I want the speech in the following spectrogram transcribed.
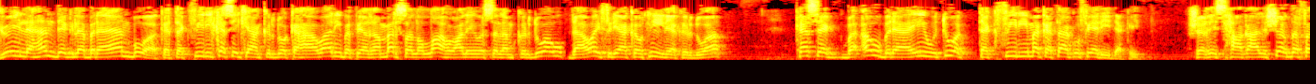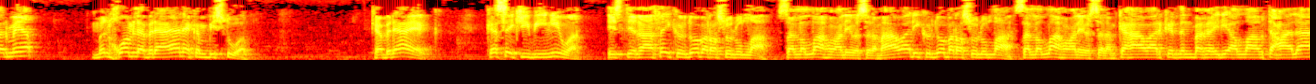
گوێی لە هەندێک لە برایان بووە کە تەکفیری کەسێکیان کردووە کە هاواری بە پێغەمبەر صلی الله عليه وسلم کردووە و داوای فریاکەوتنی لێ کردووە کەسێک بە ئەو برایی وتووە تەکفیری مەکە تاکو فێری دەکەیت شەغی سحاقال شێخ دەفەرمێ من خۆم لە برایانێکم بیستووە کە برایەک کەسێکی بینیوە استغاثەی کردو بە رسول الله صلى الله عليه وسلم هاواری کردو بە رسول الله صلى الله عليه وسلم کە هاوارکردن بە غیری الله تعالی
